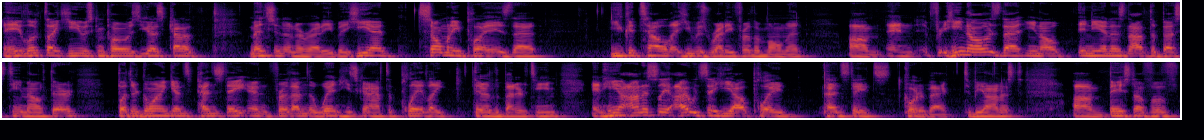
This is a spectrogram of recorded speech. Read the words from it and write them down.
and he looked like he was composed. You guys kind of mentioned it already, but he had so many plays that you could tell that he was ready for the moment. Um, and for, he knows that you know Indiana's not the best team out there, but they're going against Penn State, and for them to win, he's going to have to play like they're the better team. And he honestly, I would say he outplayed Penn State's quarterback. To be honest, um, based off of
